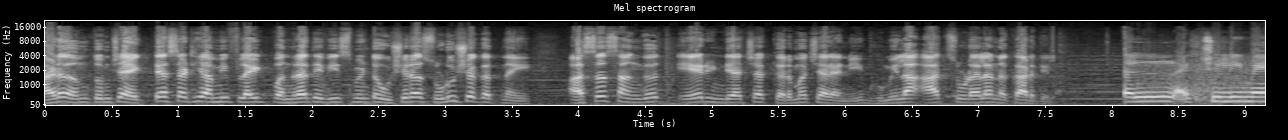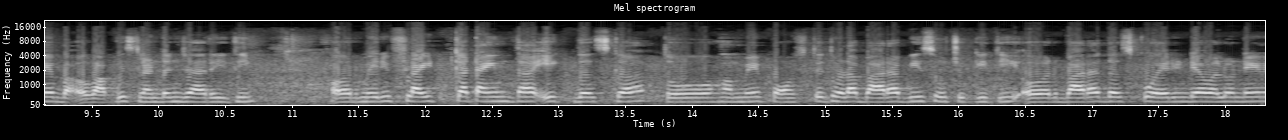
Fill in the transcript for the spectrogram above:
मॅडम तुमच्या एकट्यासाठी आम्ही फ्लाईट पंधरा ते वीस मिनिटं उशिरा सोडू शकत नाही असं सांगत एअर इंडियाच्या कर्मचाऱ्यांनी भूमीला आज सोडायला नकार दिला. कल एक्चुअली मैं वापस लंदन जा रही थी और मेरी फ़्लाइट का टाइम था एक दस का तो हमें पहुंचते थोड़ा बारह बीस हो चुकी थी और बारह दस को एयर इंडिया वालों ने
